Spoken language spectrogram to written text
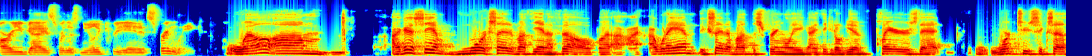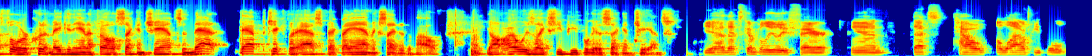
are you guys for this newly created spring league? Well, um, I gotta say I'm more excited about the NFL, but I, I, what I am excited about the spring league, I think it'll give players that weren't too successful or couldn't make it in the NFL a second chance, and that that particular aspect I am excited about. You know, I always like to see people get a second chance. Yeah, that's completely fair. And that's how a lot of people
